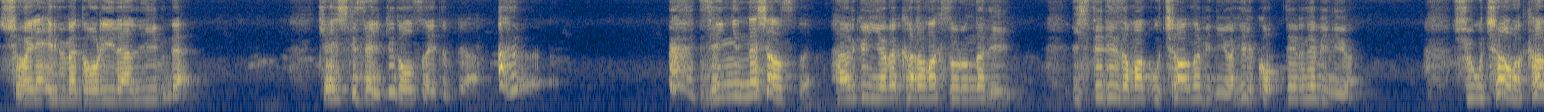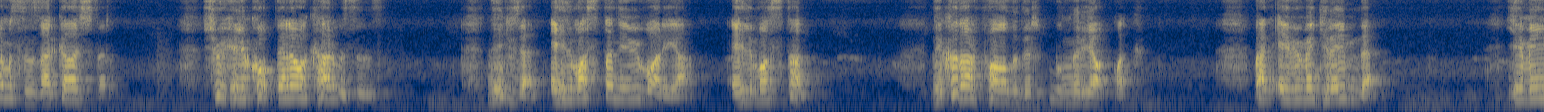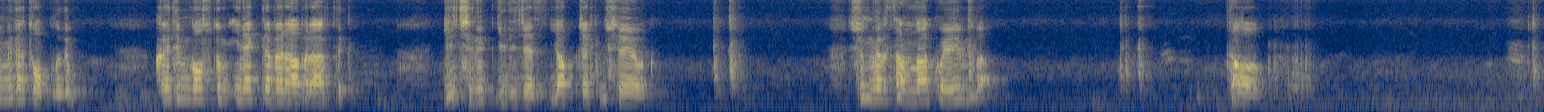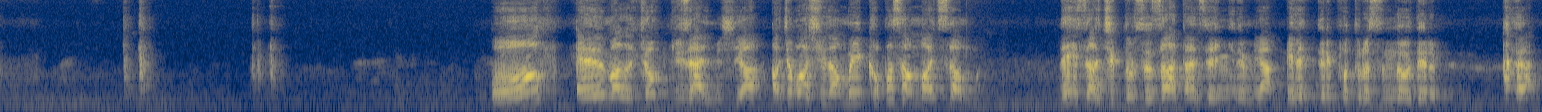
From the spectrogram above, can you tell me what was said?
Şöyle evime doğru ilerleyeyim de. Keşke zengin olsaydım ya. Zengin ne şanslı. Her gün yemek aramak zorunda değil. İstediği zaman uçağına biniyor, helikopterine biniyor. Şu uçağa bakar mısınız arkadaşlar? Şu helikoptere bakar mısınız? Ne güzel. Elmastan evi var ya. Elmastan. Ne kadar pahalıdır bunları yapmak. Ben evime gireyim de. Yemeğimi de topladım. Kadim dostum inekle beraber artık geçinip gideceğiz. Yapacak bir şey yok. Şunları sandığa koyayım da. Tamam. Of elmalı çok güzelmiş ya. Acaba şu lambayı kapasam mı açsam mı? Neyse açık dursun zaten zenginim ya. Elektrik faturasını da öderim.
